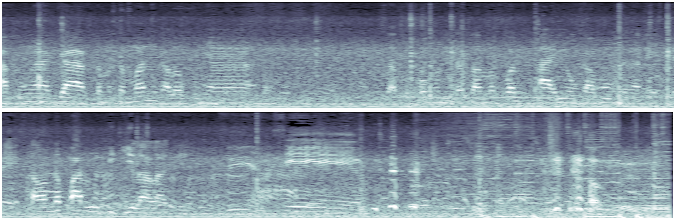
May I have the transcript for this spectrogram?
aku ngajak teman-teman kalau punya satu komunitas tahun depan, ayo gabung dengan SD. Tahun depan lebih gila lagi. Sip.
